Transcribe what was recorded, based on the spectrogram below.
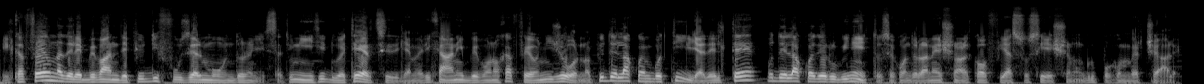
Il caffè è una delle bevande più diffuse al mondo. Negli Stati Uniti due terzi degli americani bevono caffè ogni giorno, più dell'acqua in bottiglia, del tè o dell'acqua del rubinetto, secondo la National Coffee Association, un gruppo commerciale.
